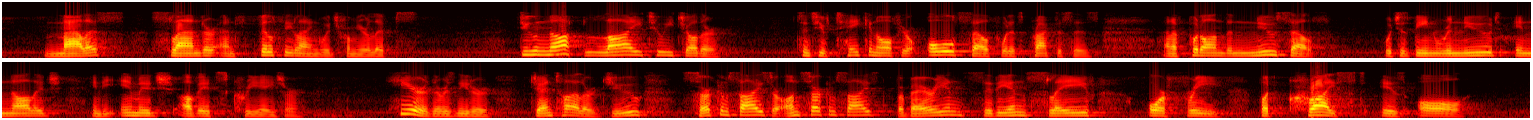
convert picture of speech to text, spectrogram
malice, slander, and filthy language from your lips. Do not lie to each other, since you've taken off your old self with its practices and have put on the new self, which is being renewed in knowledge in the image of its Creator. Here there is neither Gentile or Jew, circumcised or uncircumcised, barbarian, Scythian, slave, or free, but Christ is all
